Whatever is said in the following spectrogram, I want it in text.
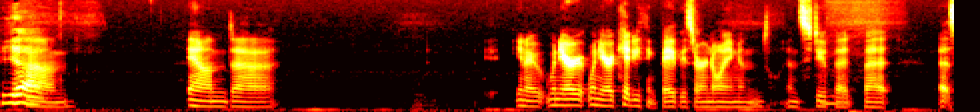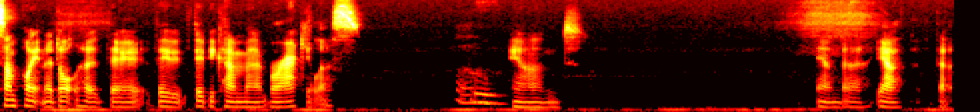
yeah. Um, and uh, you know, when you're when you're a kid, you think babies are annoying and and stupid, but at some point in adulthood, they they they become uh, miraculous oh. and and uh, yeah, that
